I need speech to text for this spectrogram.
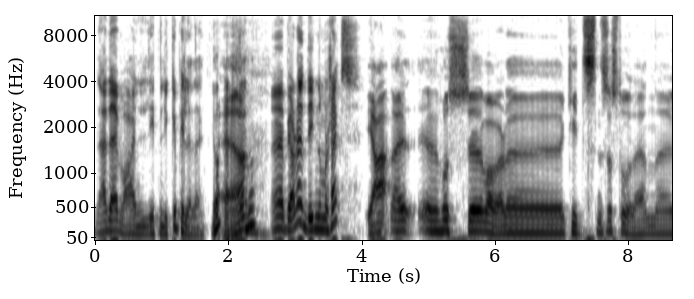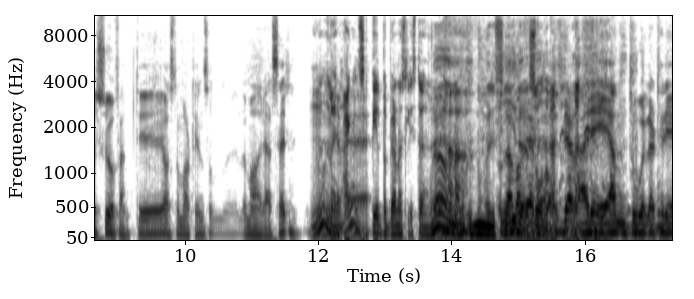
Nei, det var en liten lykkepille, den. Ja, ja. Eh, Bjarne, din nummer seks? Ja, nei, eh, hos eh, var vel eh, kidsen så sto det en eh, 57 Aston Martin sånn Le Mans-racer. Mm, en engelsk bil på Bjarnes liste. Ja, nummer var fire sådan. Det er én, to eller tre.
